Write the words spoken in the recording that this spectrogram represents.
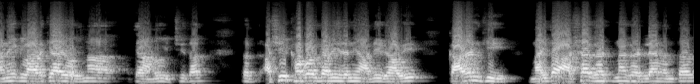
अनेक लाडक्या योजना त्या आणू इच्छितात तर अशी खबरदारी त्यांनी आधी घ्यावी. कारण की नाहीतर अशा घटना घडल्यानंतर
